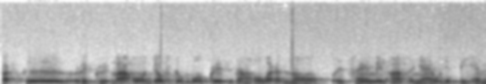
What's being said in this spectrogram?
par ce que recrutement o jawtuɗo mbo président o waɗatno cinq mille enseignant e o ƴetti heen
